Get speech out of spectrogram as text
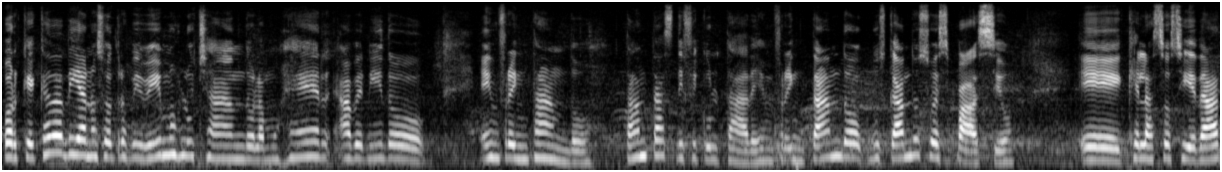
porque cada día nosotros vivimos luchando, la mujer ha venido enfrentando tantas dificultades, enfrentando, buscando su espacio eh, que la sociedad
